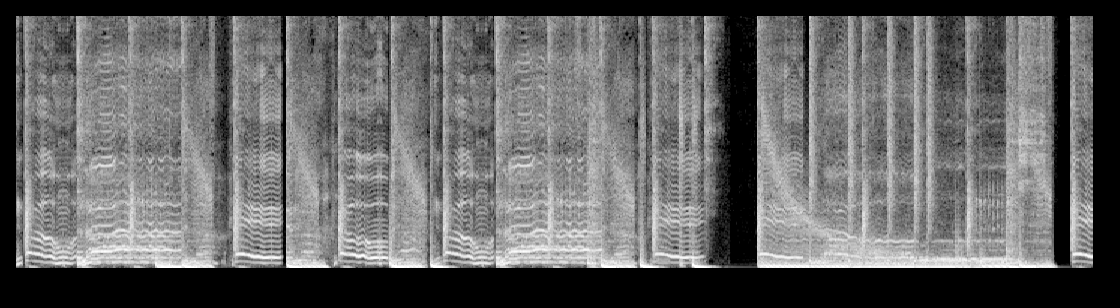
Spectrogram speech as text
No.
